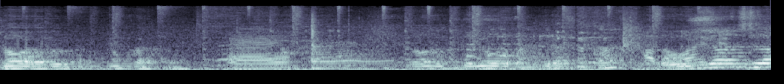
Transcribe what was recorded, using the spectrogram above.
저 여기 이런 거 같아 어, 너는 구멍으로 만들었을까? 아, 오지연슬러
